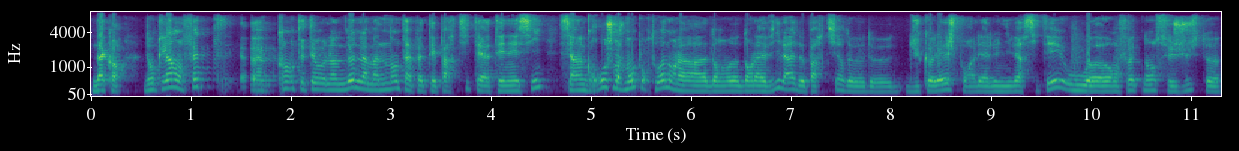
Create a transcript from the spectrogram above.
D'accord. Donc là, en fait, euh, quand tu étais au London, là maintenant, pas- t'es parti, t'es à Tennessee. C'est un gros changement pour toi dans la, dans, dans la vie, là, de partir de, du collège pour aller à l'université Ou euh, en fait, non, c'est juste, euh,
